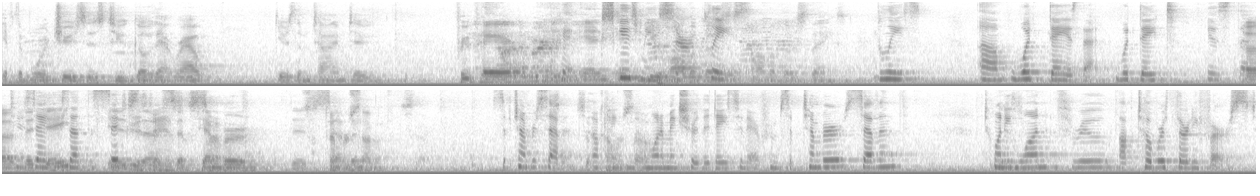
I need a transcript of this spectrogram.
if the board chooses to go that route, gives them time to prepare Okay, and- and excuse to me, do all sir, of those, please. all of those things. Please, um, what day is that? What date is that Uh, Tuesday? Is that the 6th? is, uh, Tuesday is September the September 7th. 7th. September 7th. Okay, September I want to make sure the dates are there, from September 7th, 21 through October 31st.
